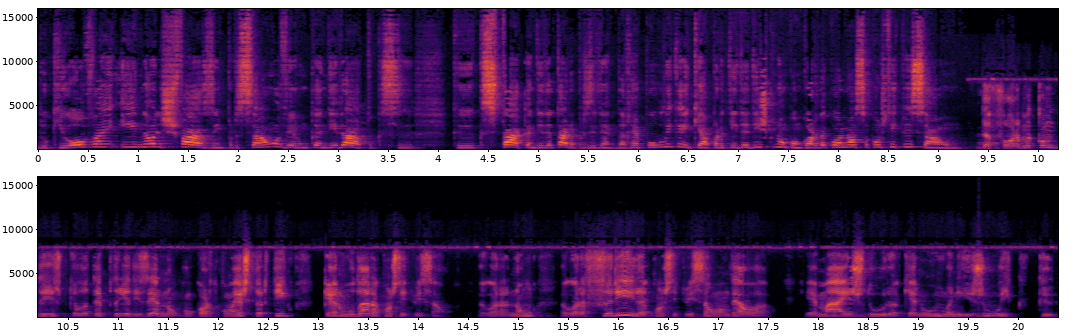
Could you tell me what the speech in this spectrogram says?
do que ouvem e não lhes faz impressão haver um candidato que se, que, que, se está a candidatar a Presidente da República e que à partida diz que não concorda com a nossa Constituição. Da forma como diz, porque ele até poderia dizer não concordo com este artigo, quero mudar a Constituição. Agora, não, agora ferir a Constituição onde ela é mais dura, que é no humanismo e que, que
